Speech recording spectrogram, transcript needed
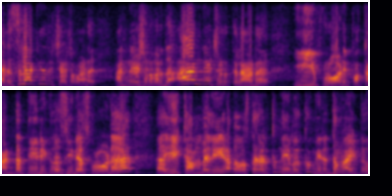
മനസ്സിലാക്കിയതിനു ശേഷമാണ് അന്വേഷണം വരുന്നത്. ആ അന്വേഷണത്തിലാണ് ഈ ഫ്രോഡ് ഇപ്പോൾ കണ്ടെത്തിയിരിക്കുന്നത്. സീരിയസ് ഫ്രോഡ് ഈ കമ്പനിയുടെ വ്യവസ്ഥകൾക്കും നിയമക്കും വിരുദ്ധമായിട്ട്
